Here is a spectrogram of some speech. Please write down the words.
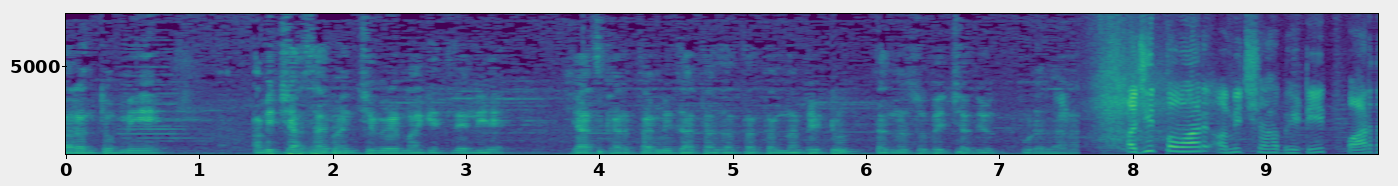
परंतु मी अमित शहा साहेबांची वेळ मागितलेली आहे. याच करता मी जाता जाता त्यांना भेटून त्यांना शुभेच्छा देऊन पुढे जाणार. अजित पवार अमित शहा भेटीत पार्थ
